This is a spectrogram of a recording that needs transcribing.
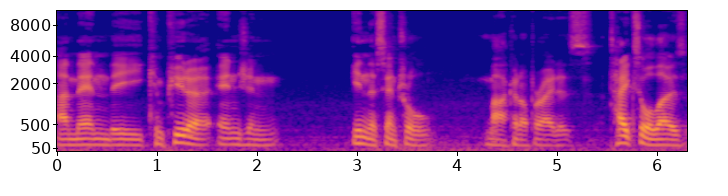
And then the computer engine in the central market operators takes all those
